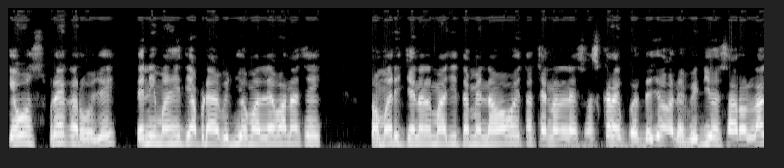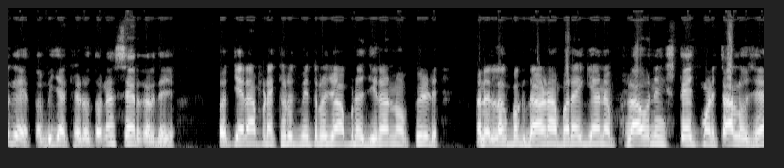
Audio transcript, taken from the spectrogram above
કેવો સ્પ્રે કરવો જોઈએ તેની માહિતી આપણે આ વિડીયોમાં લેવાના છે. તો અમારી ચેનલમાં હજી તમે નવા હોય તો ચેનલને સબસ્ક્રાઈબ કરી દેજો અને વીડિયો સારો લાગે તો બીજા ખેડૂતોને શેર કરી દેજો. તો અત્યારે આપણે ખેડૂત મિત્રો જો આપણે જીરાનો ફીલ્ડ અને લગભગ દાણા ભરાઈ ગયા અને ફ્લાવરિંગ સ્ટેજ પણ ચાલુ છે,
